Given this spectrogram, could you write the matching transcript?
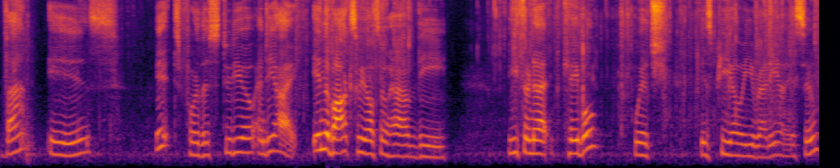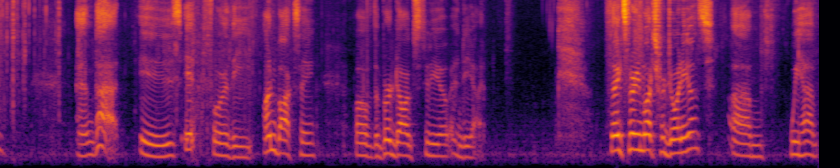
that is it for the Studio NDI. In the box, we also have the Ethernet cable, which is PoE ready, I assume. And that is it for the unboxing of the BirdDog Studio NDI. Thanks very much for joining us. Um, we have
